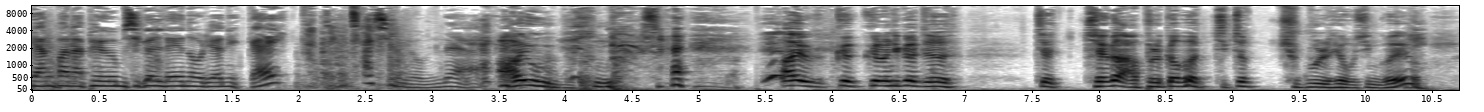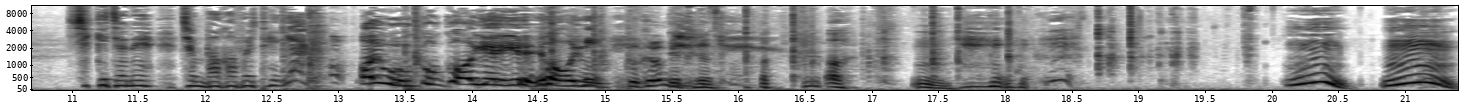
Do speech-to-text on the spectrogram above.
양반 앞에 음식을 내놓으려니까 갑자기 자신이 없네. 아유, 무슨 말씀. 아유, 그, 그러니까 저, 제, 제가 아플까봐 직접 죽을 해오신 거예요? 식기 전에 좀 먹어볼 테야. 아유, 그, 그, 예, 예, 아유, 그, 그럼요, 그럼. 아, 음. 음, 음.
